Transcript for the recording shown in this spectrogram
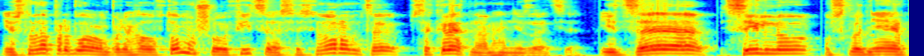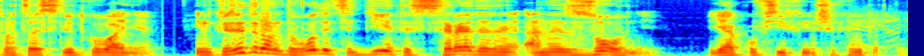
І основна проблема полягала в тому, що офіція Асасінором це секретна організація, і це сильно ускладняє процес слідкування. Інквізиторам доводиться діяти зсередини, а не ззовні. Як у всіх інших випадках,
